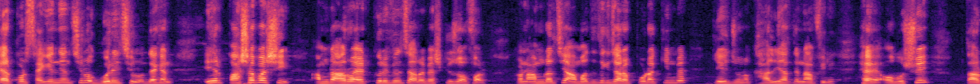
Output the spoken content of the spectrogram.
এয়ারপোর্ট সেকেন্ড জেন ছিল গড়ি ছিল। দেখেন, এর পাশাপাশি আমরা আরও অ্যাড করে ফেলছি আরও বেশ কিছু অফার কারণ আমরা চাই আমাদের থেকে যারা প্রোডাক্ট কিনবে, কেউ জন্য খালি হাতে না ফিরে। হ্যাঁ অবশ্যই তার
